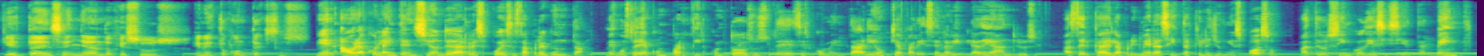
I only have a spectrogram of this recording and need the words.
¿qué está enseñando Jesús en estos contextos? Bien, ahora con la intención de dar respuesta a esta pregunta, me gustaría compartir con todos ustedes el comentario que aparece en la Biblia de Andrews acerca de la primera cita que leyó mi esposo, Mateo 5, 17 al 20.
